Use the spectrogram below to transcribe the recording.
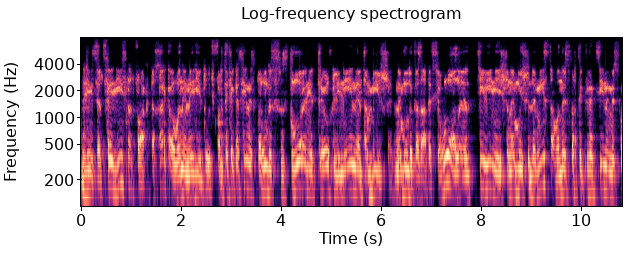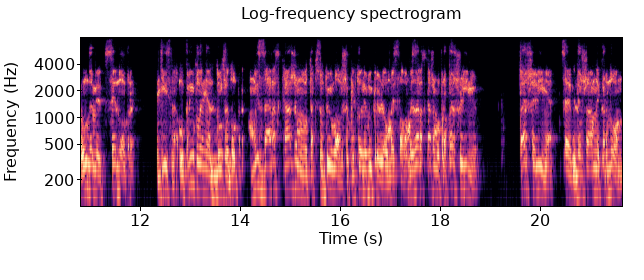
Дивіться, це дійсно факт. До Харкова вони не дійдуть. Фортифікаційні споруди створені трьохлінійні там більше. Не буду казати всього, але ті лінії, що найближче до міста, вони з фортифікаційними спорудами все добре. Дійсно, укріплення дуже добре. Ми зараз кажемо, акцентую увагу, щоб ніхто не викривляв мої слова. Ми зараз кажемо про першу лінію. Перша лінія це державний кордон.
